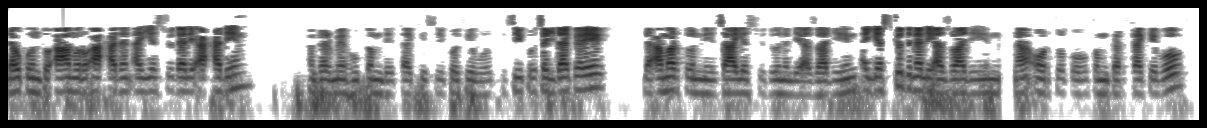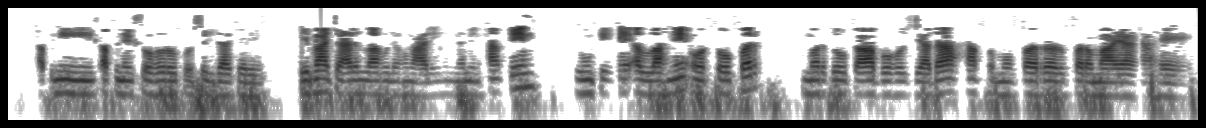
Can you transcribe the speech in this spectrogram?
لو كنت امر احدا ان يسجد لاحد اگر میں حکم دیتا کسی کو کہ وہ کسی کو سجدہ کرے امرت النساء يسجدون لازواجهن يسجدن لازواجهن عورتوں کو حکم کرتا کہ وہ اپنی، اپنے شوہروں کو سجدہ کرے۔ بما جعل الله لهم عليهن من حق، کیونکہ اللہ نے عورتوں پر مردوں کا بہت زیادہ حق مقرر فرمایا ہے۔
